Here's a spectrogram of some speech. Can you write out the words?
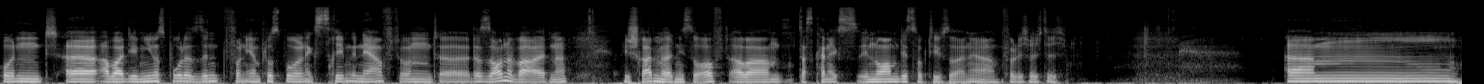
und äh, aber die Minuspole sind von ihren Pluspolen extrem genervt und äh, das ist auch eine Wahrheit, ne? Die schreiben halt nicht so oft, aber das kann enorm destruktiv sein, ja, völlig richtig. Ähm,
